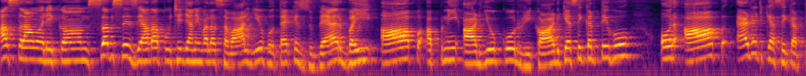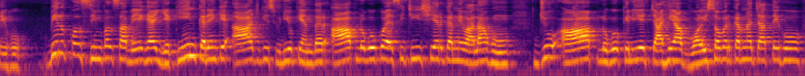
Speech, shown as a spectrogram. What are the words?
अस्सलाम वालेकुम सबसे ज़्यादा पूछे जाने वाला सवाल ये होता है कि ज़ुबैर भाई, आप अपनी ऑडियो को रिकॉर्ड कैसे करते हो और आप एडिट कैसे करते हो? बिल्कुल सिंपल सा वेग है। यकीन करें कि आज की इस वीडियो के अंदर आप लोगों को ऐसी चीज़ शेयर करने वाला हूँ जो आप लोगों के लिए चाहे आप वॉइस ओवर करना चाहते हो,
